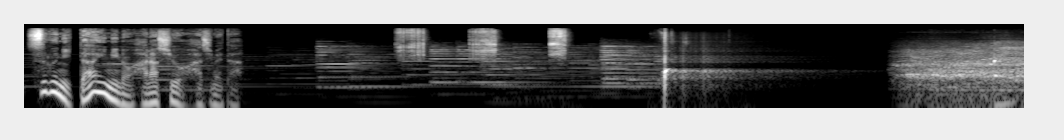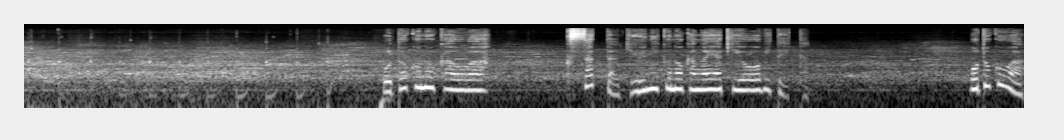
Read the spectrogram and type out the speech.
すぐに第二の話を始めた。男の顔は腐った牛肉の輝きを帯びていた。男は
